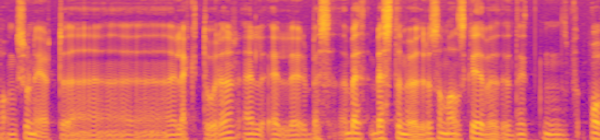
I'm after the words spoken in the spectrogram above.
pensjonerte eh, lektorer eller, eller best, best- bestemødre som hadde skrevet små,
